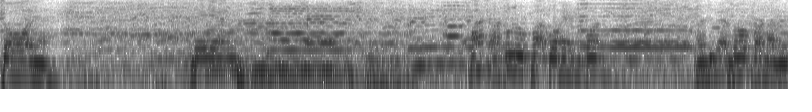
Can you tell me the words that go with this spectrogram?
cowoknya. Nih yang Mas aku lupa bawa handphone. Nanti nggak sopan aku.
